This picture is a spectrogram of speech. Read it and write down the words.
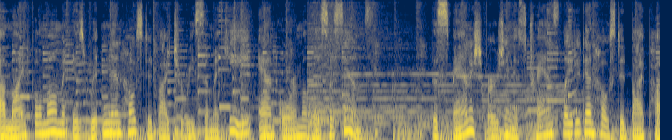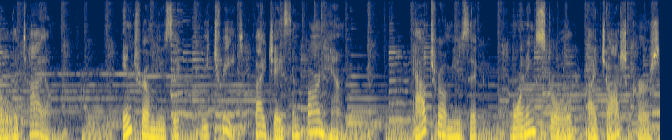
A Mindful Moment is written and hosted by Teresa McKee and or Melissa Sims. The Spanish version is translated and hosted by Paola Theil. Intro music, Retreat by Jason Farnham. Outro music, Morning Stroll by Josh Kirsch,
